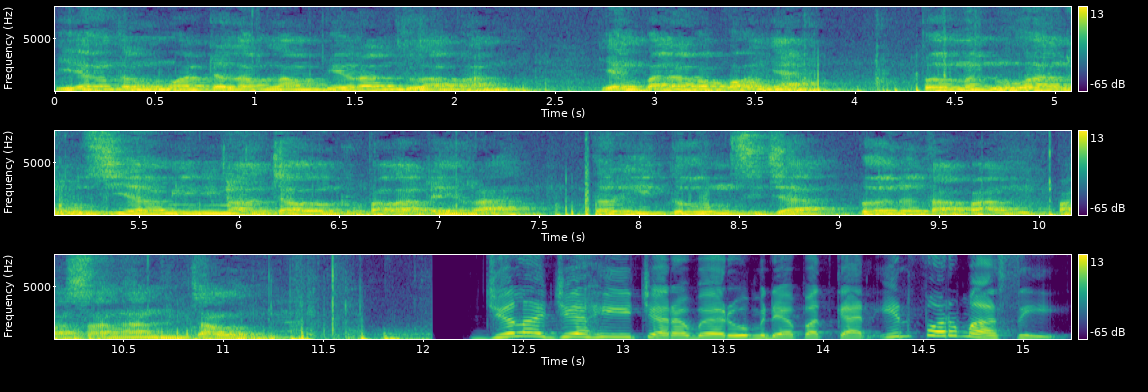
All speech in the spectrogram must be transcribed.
yang termuat dalam lampiran 8 yang pada pokoknya pemenuhan usia minimal calon kepala daerah terhitung sejak penetapan pasangan calon. Jelajahi cara baru mendapatkan informasi.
